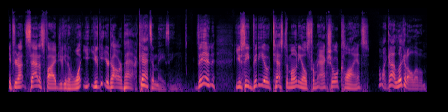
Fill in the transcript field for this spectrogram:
If you're not satisfied, you get a one, you, you get your dollar back. That's amazing. Then you see video testimonials from actual clients Oh my God, look at all of them.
